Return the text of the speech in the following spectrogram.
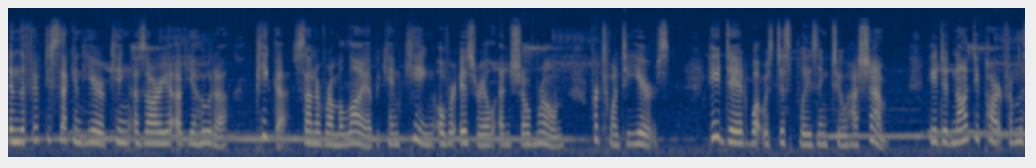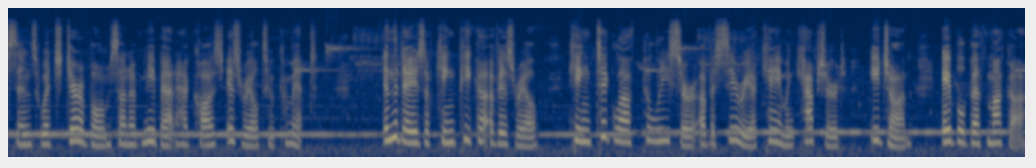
In the fifty second year of King Azariah of Yehuda, Pekah, son of Remaliah, became king over Israel and Shomron for twenty years. He did what was displeasing to Hashem. He did not depart from the sins which Jeroboam son of Nebat had caused Israel to commit. In the days of King Pekah of Israel, King Tiglath-Pileser of Assyria came and captured Ijon, Abel Beth-maachah,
